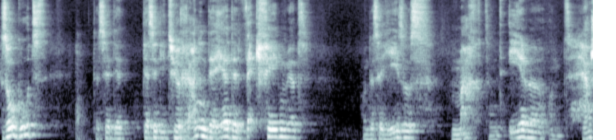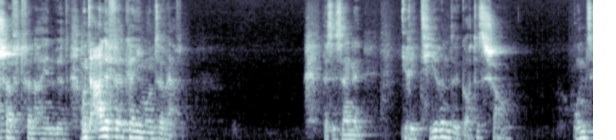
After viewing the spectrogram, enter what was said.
So gut, dass er, der, dass er die Tyrannen der Erde wegfegen wird und dass er Jesus Macht und Ehre und Herrschaft verleihen wird und alle Völker ihm unterwerfen. Das ist eine irritierende Gottesschau und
